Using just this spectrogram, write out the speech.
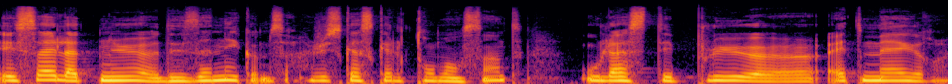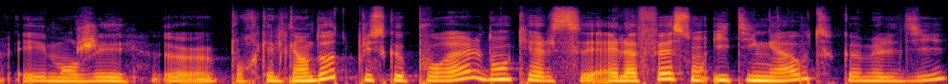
Et ça, elle a tenu des années comme ça, jusqu'à ce qu'elle tombe enceinte où là c'était plus être maigre et manger euh, pour quelqu'un d'autre plus que pour elle. Donc elle, elle a fait son eating out, comme elle dit,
